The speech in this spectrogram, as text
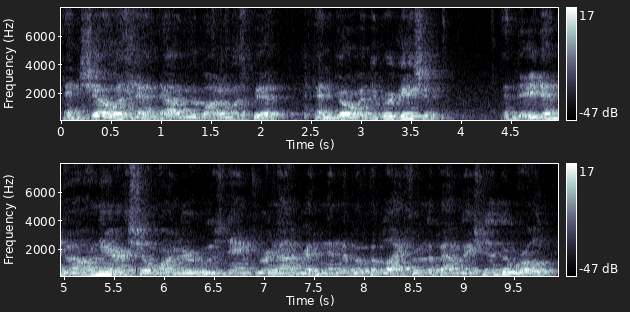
and shall ascend out of the bottomless pit and go into perdition. And they that dwell on the earth shall wonder whose names were not written in the book of life from the foundation of the world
